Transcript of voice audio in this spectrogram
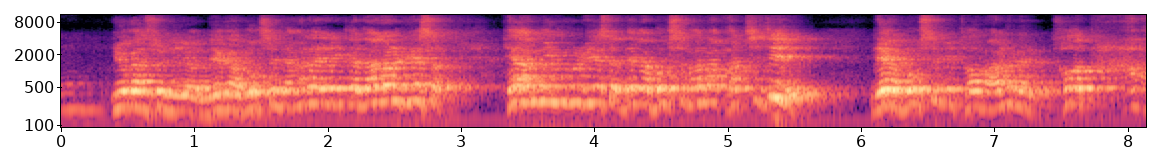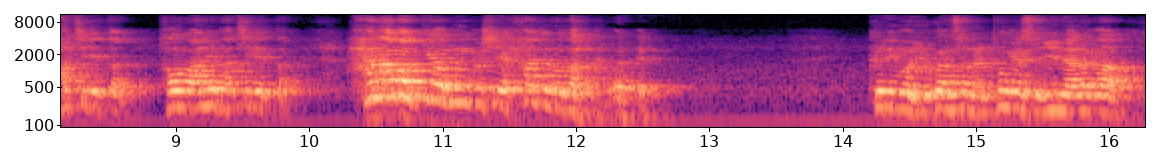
네. 유관순이요. 내가 목숨이 하나니까 나라를 위해서 대한민국을 위해서 내가 목숨 하나 바치지. 내가 목숨이 더 많으면 더 다 바치겠다. 더 많이 바치겠다. 하나밖에 없는 것이 하늘로다. 그리고 유관선을 통해서 이 나라가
